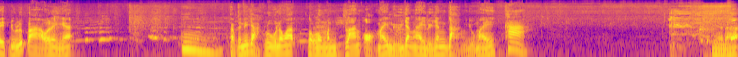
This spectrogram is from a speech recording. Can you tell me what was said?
ติดอยู่หรือเปล่าอะไรอย่างเงี้ยอืม แต่ตอนนี้อยากรู้นะว่าตกลงมันล้างออกไหมหรือยังไงหรือยังด่างอยู่ไหมค่ะเนี่ยนะฮะ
